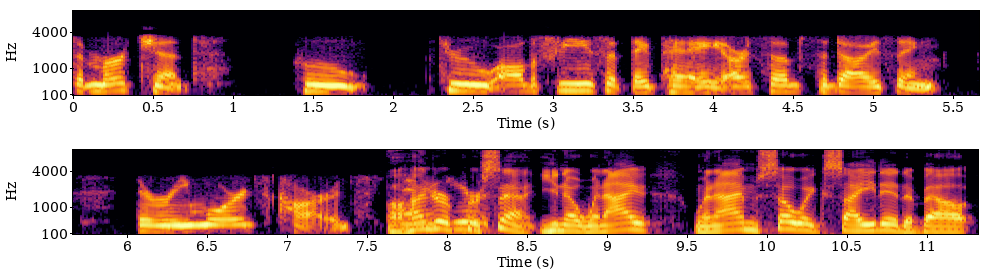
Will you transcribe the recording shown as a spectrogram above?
the merchant who, through all the fees that they pay, are subsidizing the rewards cards. A hundred percent. You know, when I when I'm so excited about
